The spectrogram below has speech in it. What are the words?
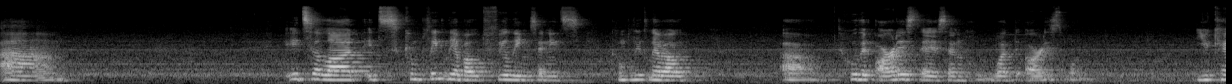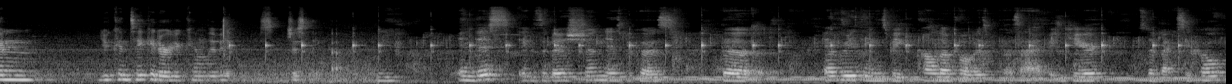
Um, it's a lot, it's completely about feelings and it's completely about uh, who the artist is and what the artist wants. You can you can take it or you can leave it. It's just like that. In this exhibition is because the everything's been colorful is because I have been here to Mexico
